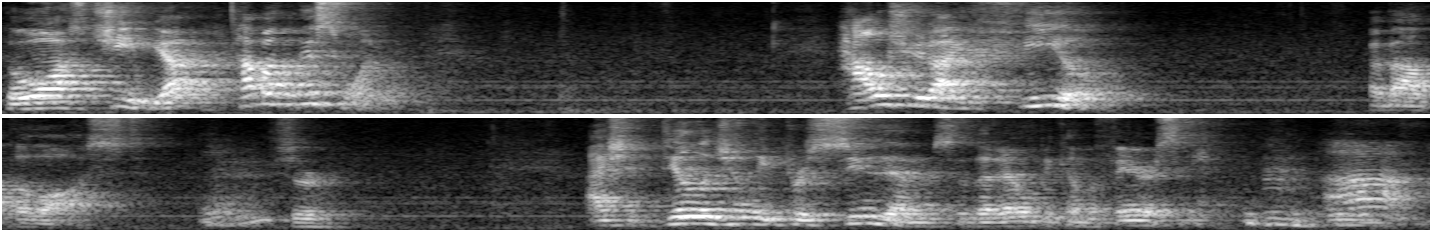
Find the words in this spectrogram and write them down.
The lost sheep, yeah. How about this one? How should I feel about the lost? Sure. I should diligently pursue them so that I don't become a Pharisee. Ah.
